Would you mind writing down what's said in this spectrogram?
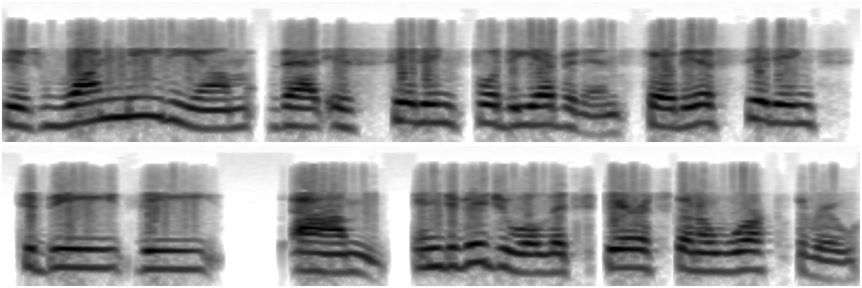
there's one medium that is sitting for the evidence. So they're sitting to be the um, individual that spirit's going to work through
